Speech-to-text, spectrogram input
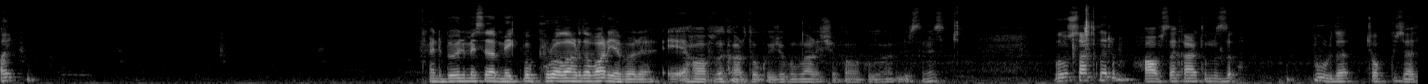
Ay. Hani böyle mesela MacBook Pro'larda var ya böyle e, hafıza kartı okuyucu bunlar için falan kullanabilirsiniz. Bunu saklarım. Hafıza kartımız da burada. Çok güzel.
